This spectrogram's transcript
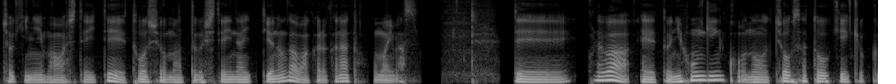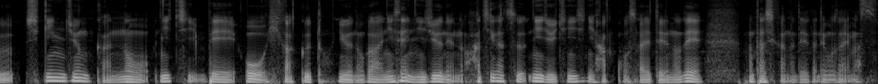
貯金に回していて、投資を全くしていないっていうのがわかるかなと思います。で、これは、えーと、日本銀行の調査統計局資金循環の日米欧比較というのが2020年の8月21日に発行されているので、まあ、確かなデータでございます。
